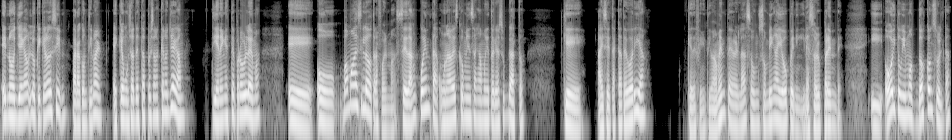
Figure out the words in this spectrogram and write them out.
eh, nos llegan, lo que quiero decir para continuar es que muchas de estas personas que nos llegan tienen este problema eh, o vamos a decirlo de otra forma, se dan cuenta una vez comienzan a monitorear sus gastos que hay ciertas categorías que definitivamente, ¿verdad? Son, son bien eye-opening y les sorprende. Y hoy tuvimos dos consultas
